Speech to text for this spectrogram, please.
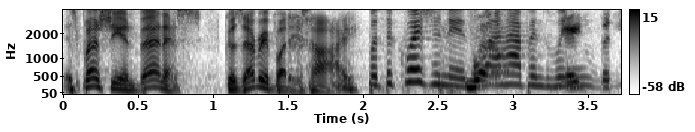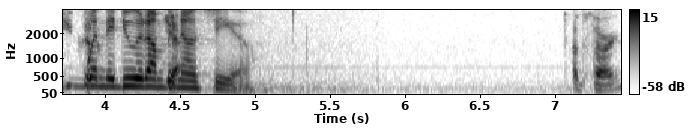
especially in Venice because everybody's high. But the question is, Well, what happens when yeah, you, when they do it unbeknownst to you? I'm sorry.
